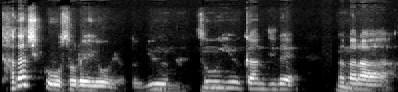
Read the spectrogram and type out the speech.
正しく恐れようよという、そういう感じで、だから、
